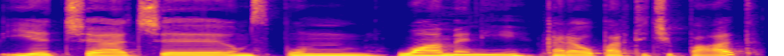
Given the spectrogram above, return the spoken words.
e ceea ce îmi spun oamenii care au participat.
